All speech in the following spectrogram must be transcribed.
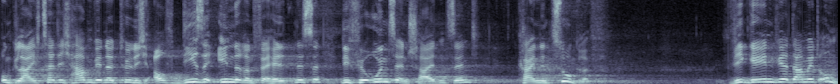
Und gleichzeitig haben wir natürlich auf diese inneren Verhältnisse, die für uns entscheidend sind, keinen Zugriff. Wie gehen wir damit um?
